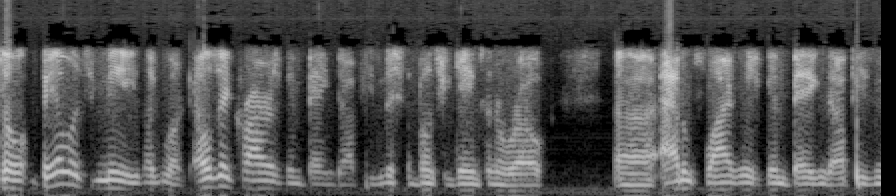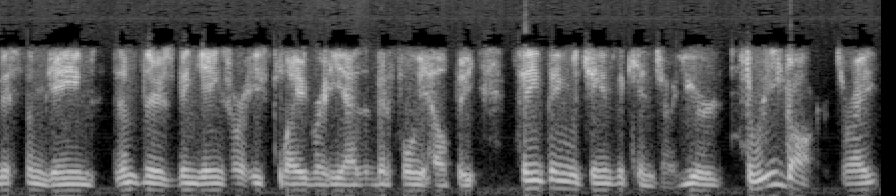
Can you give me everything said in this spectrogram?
so Baylor to me, like, look, LJ Cryer has been banged up. He's missed a bunch of games in a row. Uh, Adam Flagler's been banged up. He's missed some games. There's been games where he's played where he hasn't been fully healthy. Same thing with James Akinjo. You're three guards, right?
